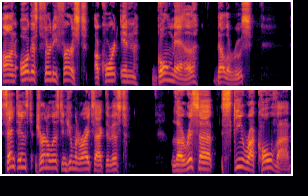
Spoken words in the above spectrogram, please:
On August 31st, a court in Gomel, Belarus, sentenced journalist and human rights activist Larysa Shchyrakova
